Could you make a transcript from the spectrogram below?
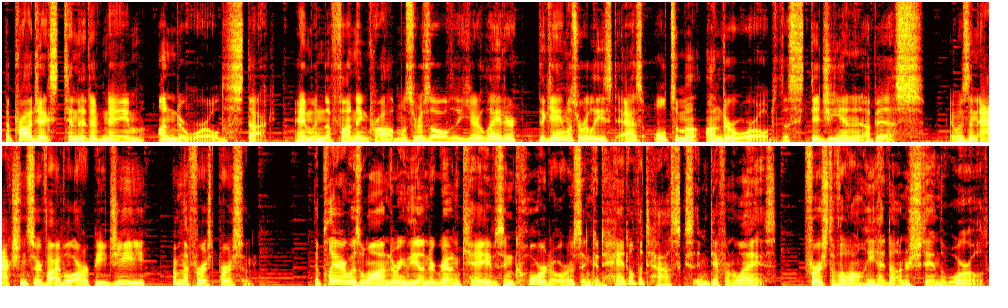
The project's tentative name, Underworld, stuck, and when the funding problem was resolved a year later, the game was released as Ultima Underworld The Stygian Abyss. It was an action survival RPG from the first person. The player was wandering the underground caves and corridors and could handle the tasks in different ways. First of all, he had to understand the world.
